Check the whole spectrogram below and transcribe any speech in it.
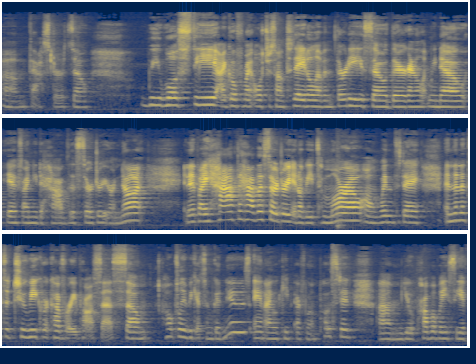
um, faster. So we will see. I go for my ultrasound today at 11:30, so they're gonna let me know if I need to have this surgery or not. And if I have to have the surgery, it'll be tomorrow on Wednesday, and then it's a two-week recovery process. So hopefully we get some good news, and I will keep everyone posted. Um, you'll probably see a,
